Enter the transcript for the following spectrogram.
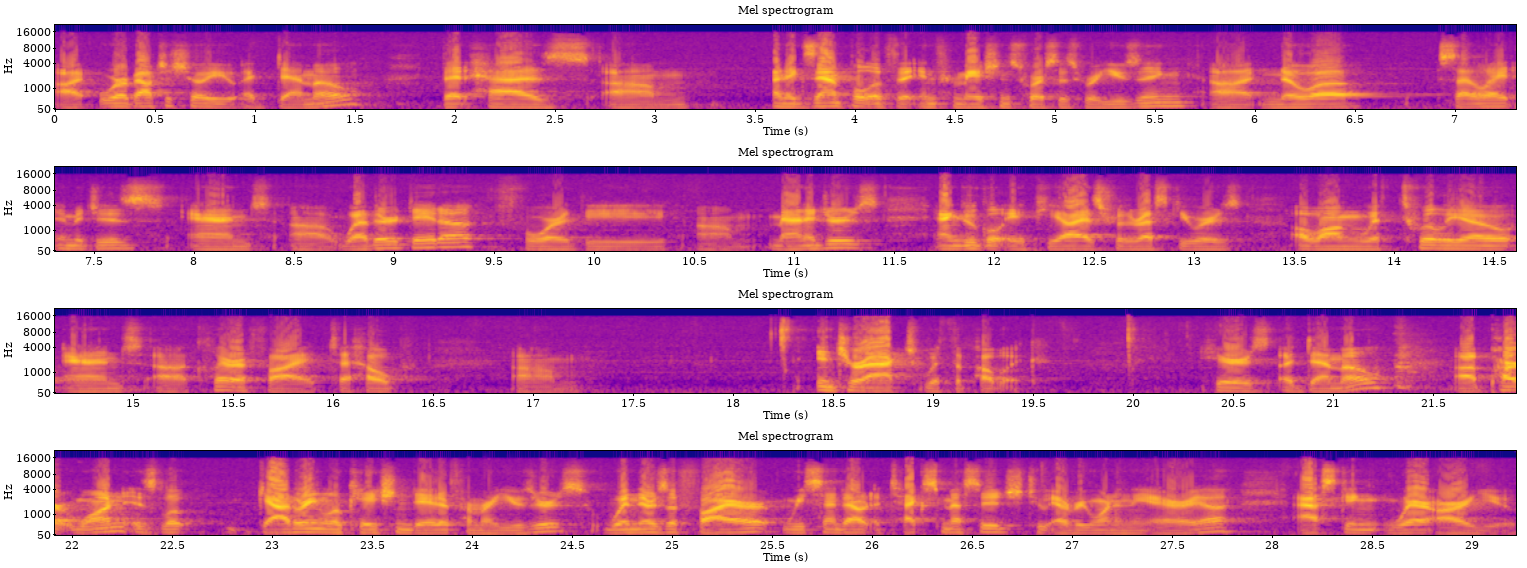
Uh, we're about to show you a demo that has um, an example of the information sources we're using, uh, NOAA satellite images and uh, weather data for the um, managers, and Google APIs for the rescuers, along with Twilio and uh, Clarifai to help um, interact with the public. Here's a demo. Uh, part one is lo gathering location data from our users. When there's a fire, we send out a text message to everyone in the area asking, where are you?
